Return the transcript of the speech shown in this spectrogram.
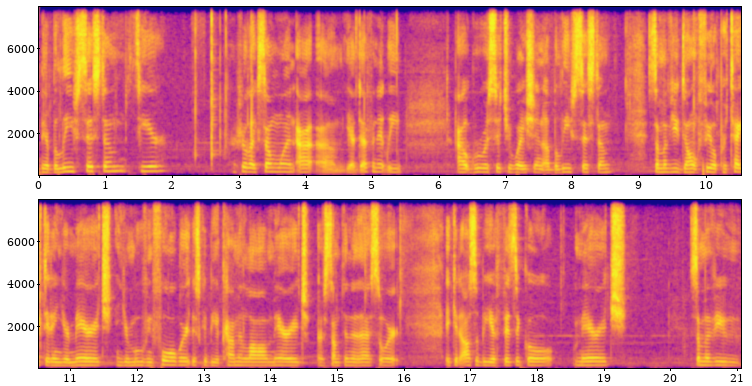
their belief systems here. I feel like someone, uh, um, yeah, definitely outgrew a situation, a belief system. Some of you don't feel protected in your marriage and you're moving forward. This could be a common law marriage or something of that sort. It could also be a physical marriage. Some of you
